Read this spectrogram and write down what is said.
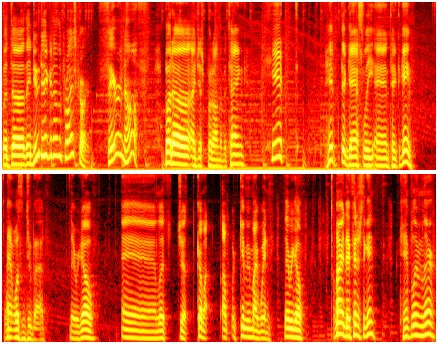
but uh, they do take another prize card. Fair enough. But uh, I just put on the Metang hit hit the Gastly and take the game. That wasn't too bad. There we go. And let's just come on. Oh, give me my win. There we go. All right, they finished the game. Can't blame them there.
